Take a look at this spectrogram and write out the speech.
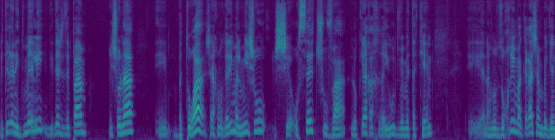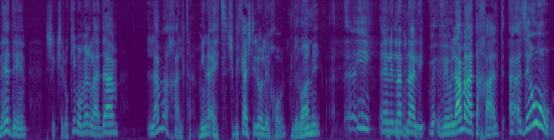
ותראה, נדמה לי, ידידיה, שזו פעם ראשונה אה, בתורה שאנחנו מגלים על מישהו שעושה תשובה, לוקח אחריות ומתקן. אה, אנחנו זוכרים מה קרה שם בגן עדן, שכשאלוקים אומר לאדם, למה אכלת מן העץ שביקשתי לא לאכול? זה לא אני. היא נתנה לי. ולמה את אכלת? זה הוא,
